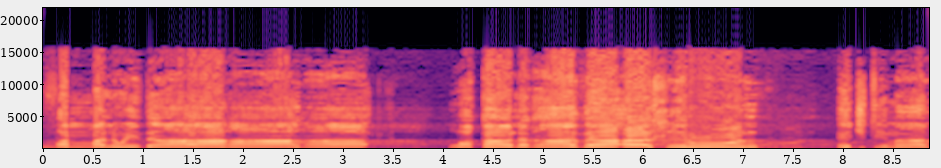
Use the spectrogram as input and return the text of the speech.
ضم الوداع. وقال هذا آخر الاجتماع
